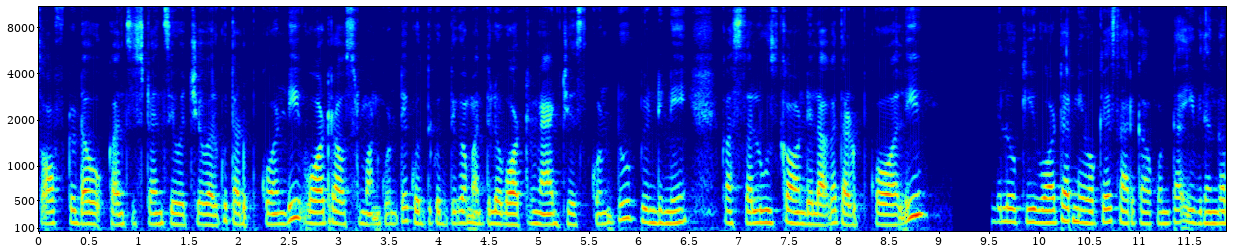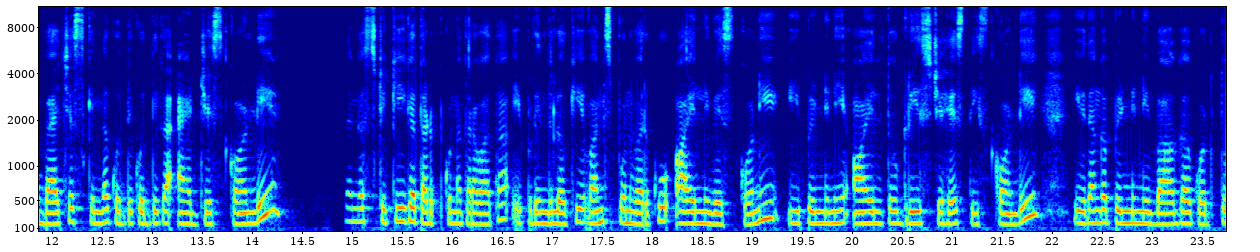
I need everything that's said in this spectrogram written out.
సాఫ్ట్ డౌ కన్సిస్టెన్సీ వచ్చే వరకు తడుపుకోండి. వాటర్ అవసరం అనుకుంటే కొద్ది కొద్దిగా మధ్యలో వాటర్ని యాడ్ చేసుకుంటూ పిండిని కాస్త లూజ్గా ఉండేలాగా తడుపుకోవాలి. ఇందులోకి వాటర్ని ఒకేసారి కాకుండా ఈ విధంగా బ్యాచెస్ కింద కొద్ది కొద్దిగా యాడ్ చేసుకోండి. విధంగా స్టిక్కీగా తడుపుకున్న తర్వాత ఇప్పుడు ఇందులోకి వన్ స్పూన్ వరకు ఆయిల్ని వేసుకొని ఈ పిండిని ఆయిల్తో గ్రీస్ చేసేసి తీసుకోండి. ఈ విధంగా పిండిని బాగా కొడుతూ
